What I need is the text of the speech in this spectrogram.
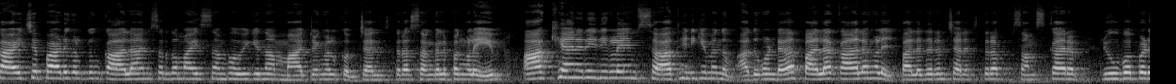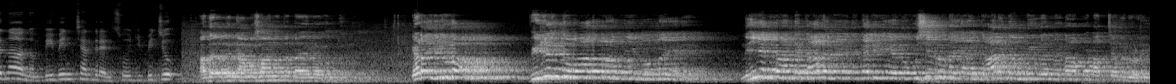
കാഴ്ചപ്പാടുകൾക്കും കാലാനുസൃതമായി സംഭവിക്കുന്ന മാറ്റങ്ങൾക്കും ചലച്ചിത്ര സങ്കല്പങ്ങളെയും ആഖ്യാന രീതികളെയും സ്വാധീനിക്കുമെന്നും അതുകൊണ്ട് പല കാലങ്ങളിൽ പലതരം ചലച്ചിത്ര സംസ്കാരം രൂപപ്പെടുന്നതെന്നും ബിപിൻ ചന്ദ്രൻ സൂചിപ്പിച്ചു. നീ നുണ്ണയനെ നീ എന്താണ്ട് കാലം എഴുതി കലിയത് ഉശിരുണയാൽ കാരണം നീ തന്നെടാ പടച്ചവരുടെ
